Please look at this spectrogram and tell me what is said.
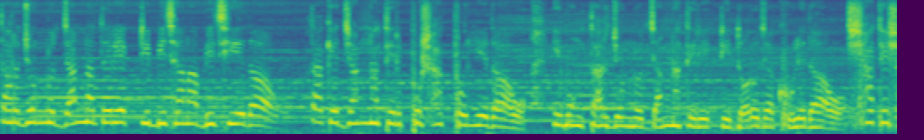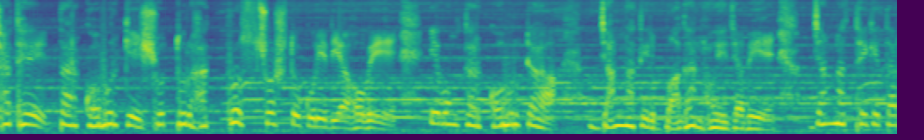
তার জন্য জান্নাতের একটি বিছানা বিছিয়ে দাও। তাকে জান্নাতের পোশাক পরিয়ে দাও এবং তার জন্য জান্নাতের একটি দরজা খুলে দাও। সাথে সাথে তার কবরকে সত্তর হাত প্রশস্ত করে দেয়া হবে এবং তার কবরটা জান্নাতের বাগান হয়ে যাবে। জান্নাত থেকে তার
